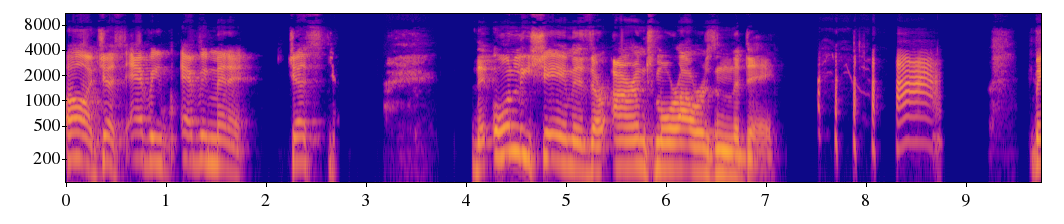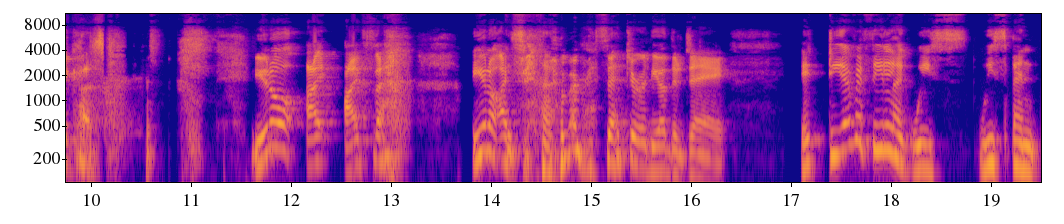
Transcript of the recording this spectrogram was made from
oh, just every every minute. Just the only shame is there aren't more hours in the day. Because you know I I fa- you know I, I remember I said to her the other day. It, do you ever feel like we we spend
